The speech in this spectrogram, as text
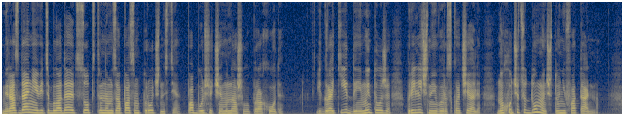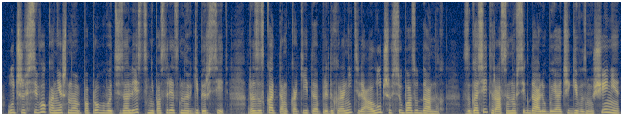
Мироздание ведь обладает собственным запасом прочности, побольше, чем у нашего парохода. Игроки, да и мы тоже, прилично его раскачали, но хочется думать, что не фатально. Лучше всего, конечно, попробовать залезть непосредственно в гиперсеть, разыскать там какие-то предохранители, а лучше всю базу данных, загасить раз и навсегда любые очаги возмущения,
